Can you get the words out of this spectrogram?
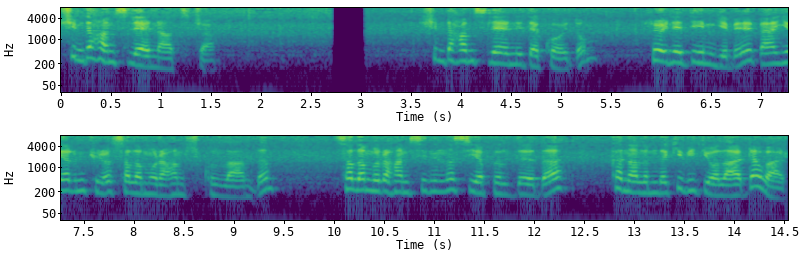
Şimdi hamsilerini atacağım. Şimdi hamsilerini de koydum. Söylediğim gibi ben yarım kilo salamura hamsi kullandım. Salamura hamsinin nasıl yapıldığı da kanalımdaki videolarda var.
